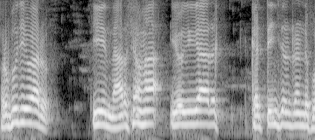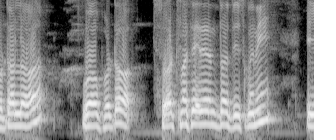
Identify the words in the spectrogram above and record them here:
ప్రభుజీ వారు? ఈ నరసింహ యోగి గారు కట్టించినటువంటి ఫోటోల్లో ఓ ఫోటో సూక్ష్మ శరీరంతో తీసుకొని ఈ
